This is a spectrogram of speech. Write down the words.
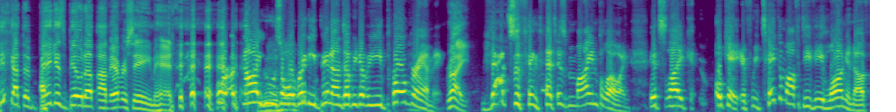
He's got the biggest buildup I've ever seen, man. For a guy who's already been on WWE programming. right. That's the thing that is mind blowing. It's like, okay, if we take him off TV long enough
